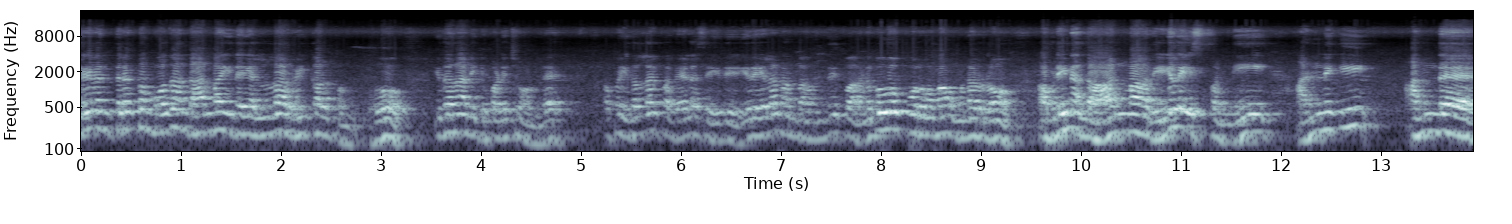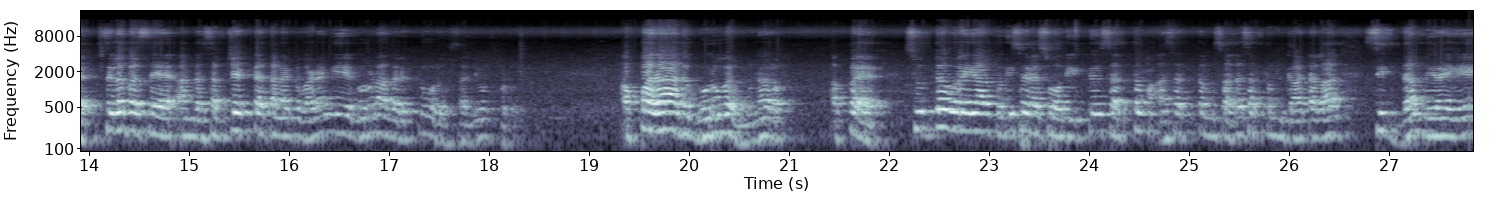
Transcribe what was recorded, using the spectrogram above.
இறைவன் திறக்கும் போது அந்த ஆன்மா இதையெல்லாம் ரீகால் பண்ணும். ஓ இதெல்லாம் அன்றைக்கி படித்தோம்ல அப்போ இதெல்லாம் இப்போ வேலை செய்யுது. இதையெல்லாம் நம்ம வந்து இப்போ அனுபவபூர்வமாக உணர்றோம் அப்படின்னு அந்த ஆன்மா ரியலைஸ் பண்ணி அன்னைக்கு அந்த சிலபஸை அந்த சப்ஜெக்டை தனக்கு வழங்கிய குருநாதருக்கு ஒரு சல்யூட் கொடுக்கும். அப்பதான் அது குருவை உணரும். அப்போ சுத்த உரையால் துரிசர சோதித்து சத்தம் அசத்தம் சதசத்தம் காட்டலால் சித்தம் நிறையே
